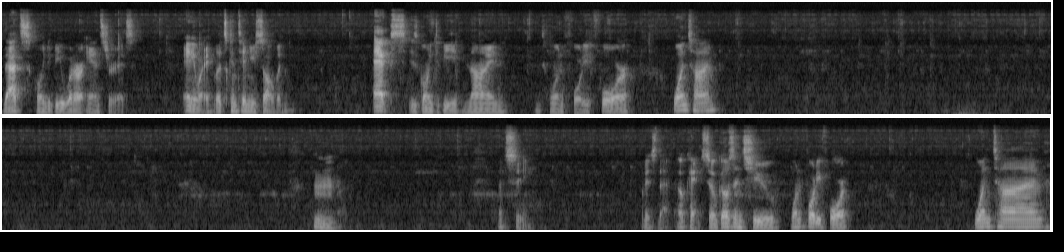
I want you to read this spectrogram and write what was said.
That's going to be what our answer is. Anyway, let's continue solving. x is going to be 9 into 144. One time Hmm. Let's see. What is that? Okay, so it goes into 144. One time.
